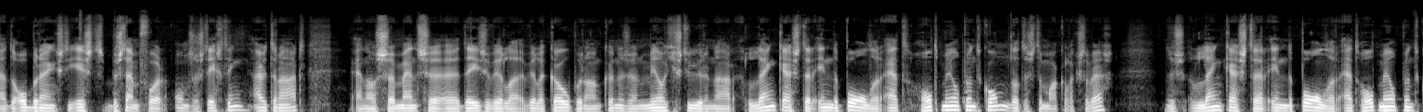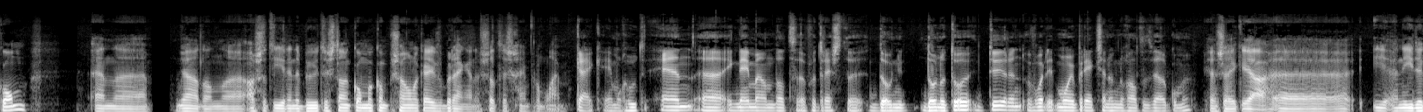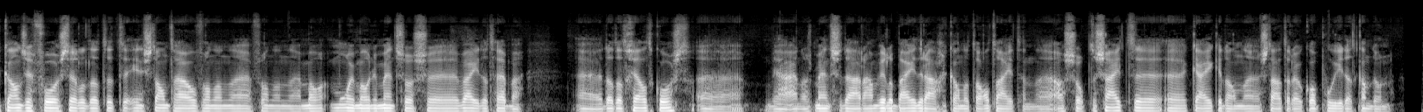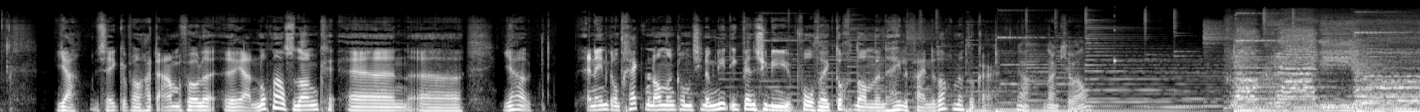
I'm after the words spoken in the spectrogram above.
de opbrengst die is bestemd voor onze stichting, uiteraard. En als mensen deze willen, willen kopen, dan kunnen ze een mailtje sturen naar lancasterinthepolder.hotmail.com. Dat is de makkelijkste weg. Dus Lancaster in de polder.hotmail.com. En uh, ja, dan uh, als het hier in de buurt is, dan kom ik hem persoonlijk even brengen. Dus dat is geen probleem. Kijk, helemaal goed. En uh, ik neem aan dat voor de rest de donateuren voor dit mooie project zijn ook nog altijd welkom. Hè? Jazeker, ja. en ieder kan zich voorstellen dat het in stand houden van een, van een mo mooi monument zoals wij dat hebben dat dat geld kost. Uh, ja, en als mensen daaraan willen bijdragen, kan dat altijd. En uh, als ze op de site kijken, dan staat er ook op hoe je dat kan doen. Ja, zeker van harte aanbevolen. ja, nogmaals dank. En ja, aan de ene kant gek, maar aan de andere kant misschien ook niet. Ik wens jullie volgende week toch dan een hele fijne dag met elkaar. Ja, dankjewel. Klokradio.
